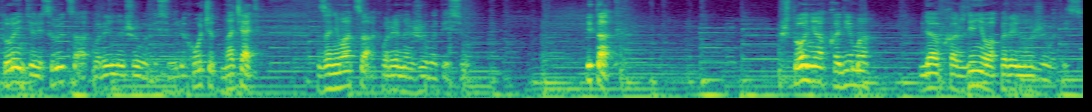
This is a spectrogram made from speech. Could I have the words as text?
кто интересуется акварельной живописью или хочет начать заниматься акварельной живописью. Итак, что необходимо для вхождения в акварельную живопись?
